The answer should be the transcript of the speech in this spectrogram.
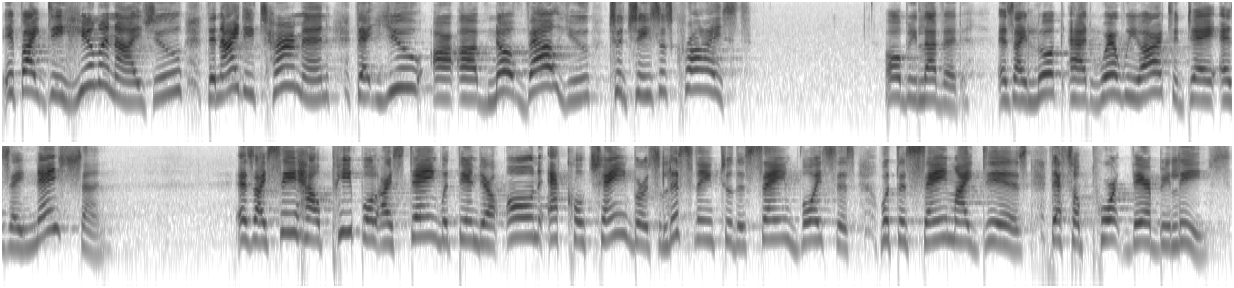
If I dehumanize you, then I determine that you are of no value to Jesus Christ. Oh, beloved, as I look at where we are today as a nation, as I see how people are staying within their own echo chambers, listening to the same voices with the same ideas that support their beliefs,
